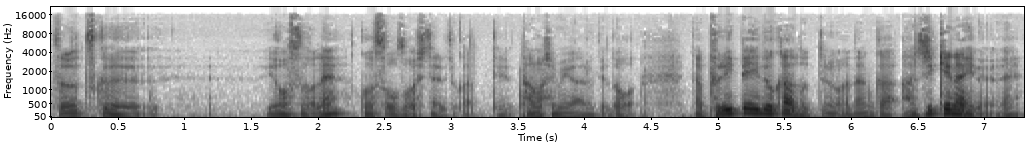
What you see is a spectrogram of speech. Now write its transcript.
それを作る様子をね、こう想像したりとかっていう楽しみがあるけど、プリペイドカードっていうのはなんか味気ないのよね。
